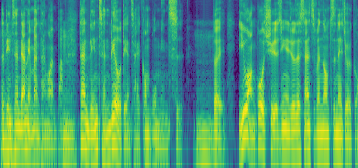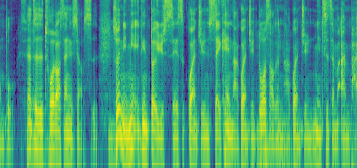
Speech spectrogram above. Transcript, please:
那凌晨两点半谈完吧，嗯、但凌晨六点才公布名次。嗯，对，以往过去的经验，就在三十分钟之内就会公布，但这次拖到三个小时，所以里面一定对于谁是冠军，谁可以拿冠军，多少人拿冠军，名次怎么安排，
